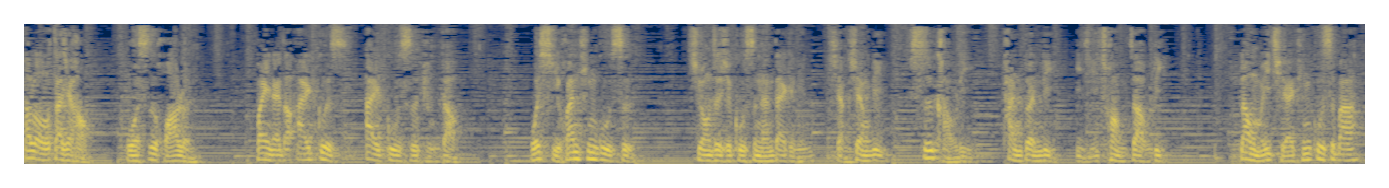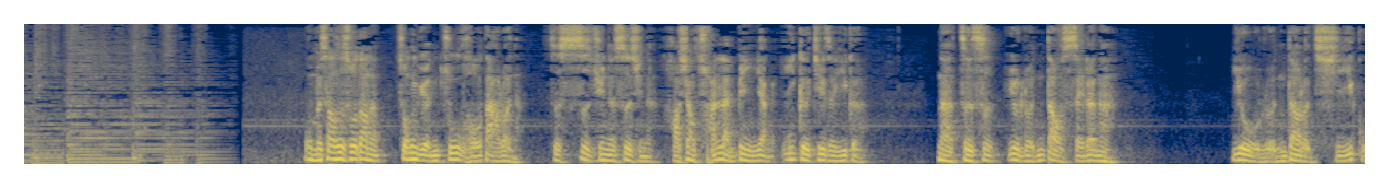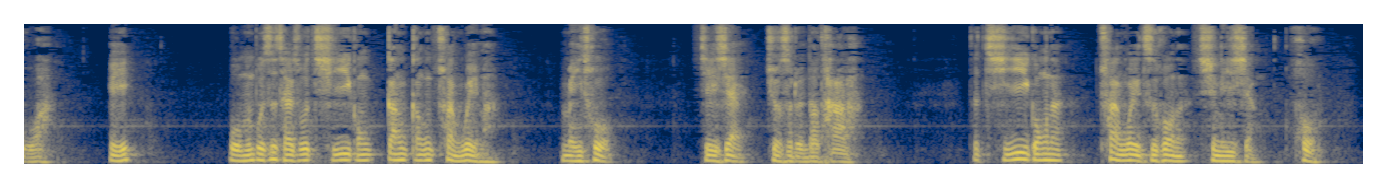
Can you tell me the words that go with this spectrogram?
Hello，大家好，我是华伦，欢迎来到爱故事爱故事频道。我喜欢听故事，希望这些故事能带给您想象力、思考力、判断力以及创造力。让我们一起来听故事吧。我们上次说到呢，中原诸侯大乱啊，这弑君的事情呢，好像传染病一样，一个接着一个。那这次又轮到谁了呢？又轮到了齐国啊！诶，我们不是才说齐懿公刚刚篡位吗？没错，接下来就是轮到他了。这齐懿公呢，篡位之后呢，心里想：嚯，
